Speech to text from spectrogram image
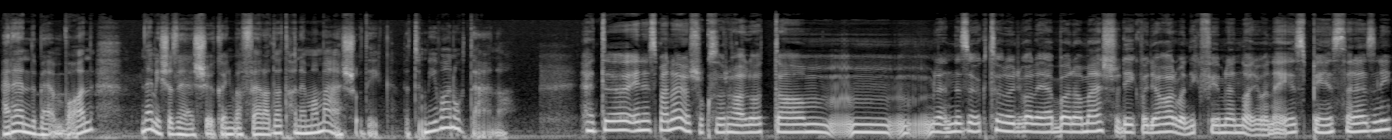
rendben van, nem is az első könyv a feladat, hanem a második. Tehát mi van utána? Hát én ezt már nagyon sokszor hallottam mm, rendezőktől, hogy valójában a második vagy a harmadik filmre nagyon nehéz pénzt szerezni.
